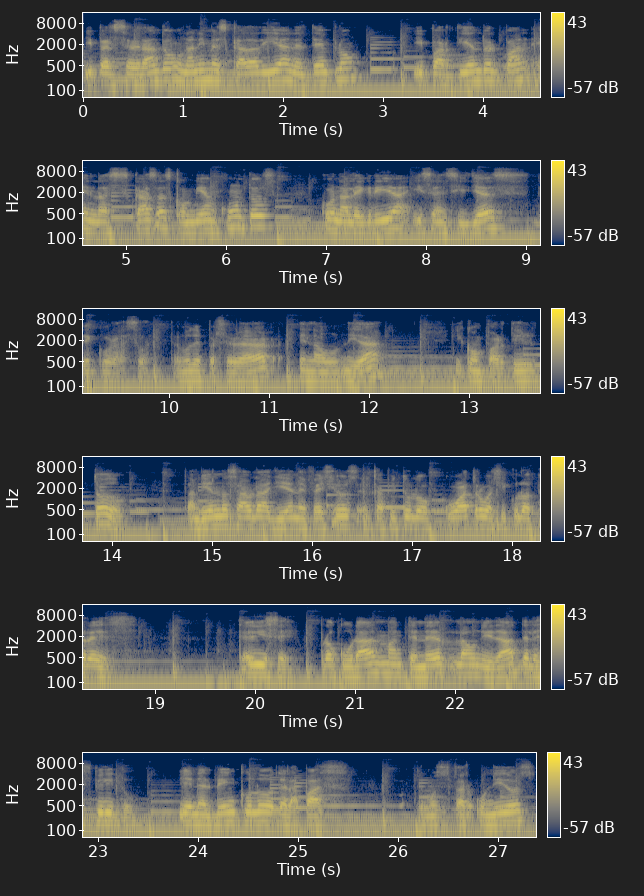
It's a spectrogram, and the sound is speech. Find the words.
y perseverando unánimes cada día en el templo, y partiendo el pan en las casas comían juntos con alegría y sencillez de corazón. Tenemos de perseverar en la unidad y compartir todo. También nos habla allí en Efesios el capítulo 4 versículo 3 que dice, procurad mantener la unidad del Espíritu y en el vínculo de la paz. Debemos estar unidos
